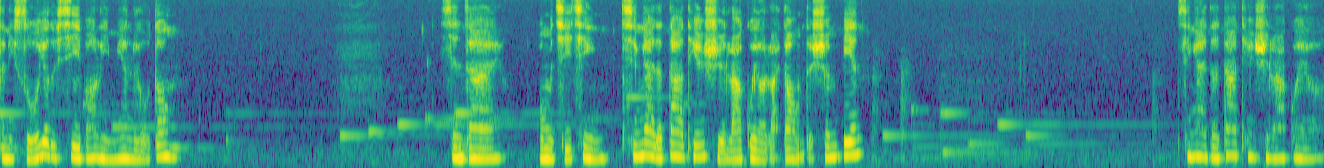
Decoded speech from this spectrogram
在你所有的细胞里面流动。现在，我们祈请亲爱的大天使拉贵尔来到我们的身边。亲爱的大天使拉贵尔，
